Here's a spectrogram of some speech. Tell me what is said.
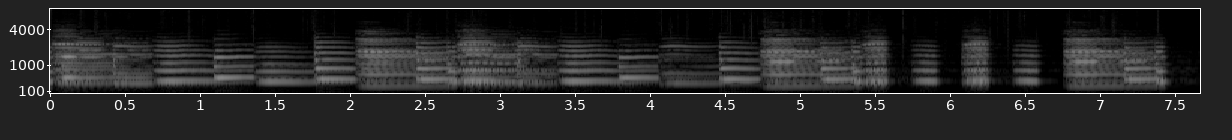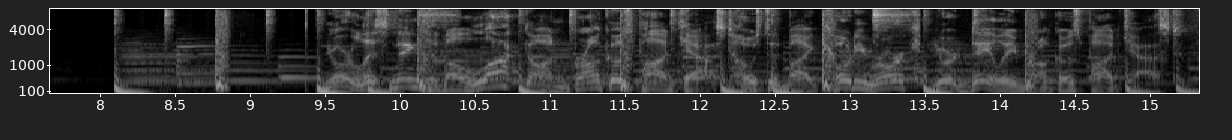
You're listening to the Locked On Broncos podcast, hosted by Cody Roark, your daily Broncos podcast.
